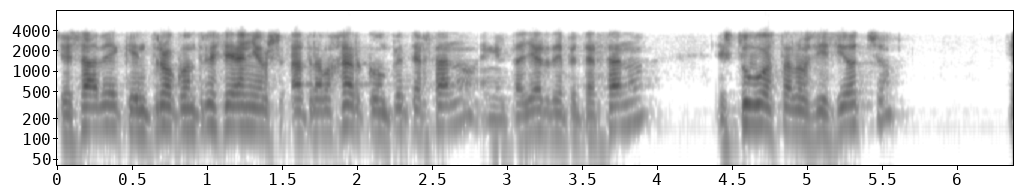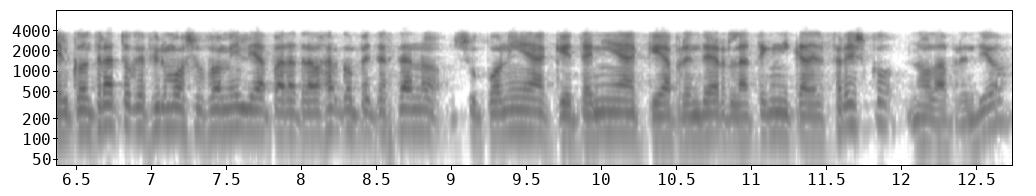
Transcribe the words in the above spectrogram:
Se sabe que entró con 13 años a trabajar con Peter Zano, en el taller de Peter Zano, estuvo hasta los 18. El contrato que firmó su familia para trabajar con Peter Zano suponía que tenía que aprender la técnica del fresco, no la aprendió.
